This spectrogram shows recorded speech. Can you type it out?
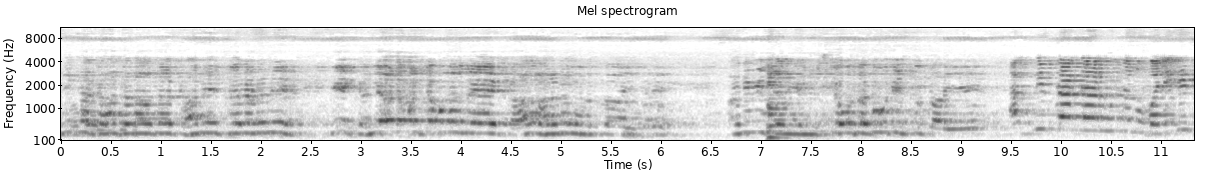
ನಿನ್ನ ಕಾಂತನಾದ ಕಾಮೇಶ್ವರನೇ ಈ ಕಲ್ಯಾಣ ಮಂಟಪದಲ್ಲೇ ಕಾಲಹರಣ ಮಾಡುತ್ತಾ ಇದ್ದರೆ ಅನಿಮಿಷರಿಗೆ ಇಷ್ಟ ಒದಗುವುದಿತ್ತು ಅಗ್ನಿ ಪ್ರಾಕಾರವನ್ನು ಬಲಿದಿದ್ದೇನಲ್ಲ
